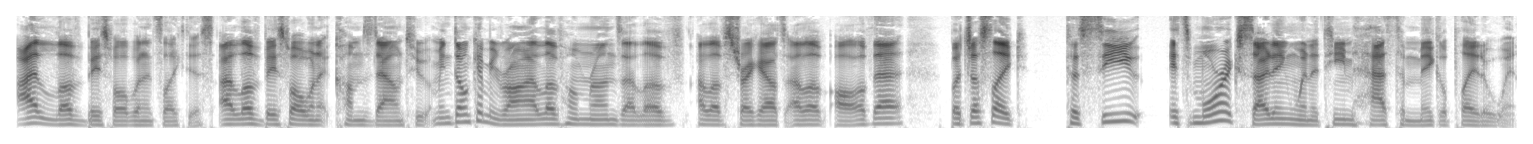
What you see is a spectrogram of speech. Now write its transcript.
I love baseball when it's like this. I love baseball when it comes down to I mean don't get me wrong, I love home runs, I love I love strikeouts, I love all of that, but just like to see it's more exciting when a team has to make a play to win.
